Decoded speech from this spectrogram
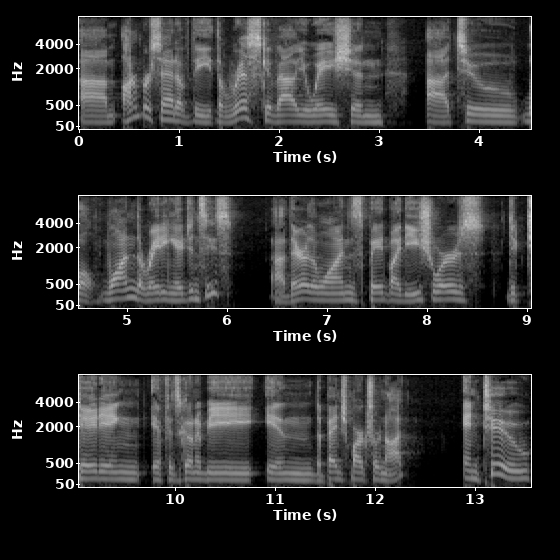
um, 100% of the, the risk evaluation uh, to, well, one, the rating agencies. Uh, they're the ones paid by the issuers dictating if it's going to be in the benchmarks or not. And two,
